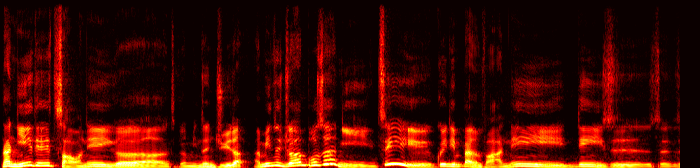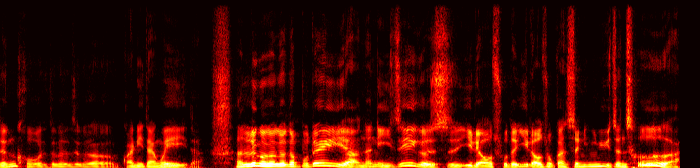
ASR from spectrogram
那你也得找那个这个民政局的啊，民政局啊，不是你这规定办法，那那是人人口这个这个管理单位的，啊，人口人口那不对呀，那你这个是医疗处的，医疗处管生育政策啊，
